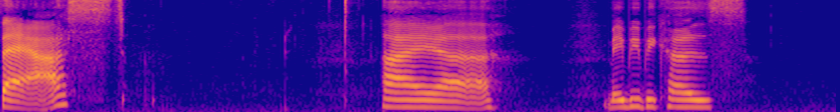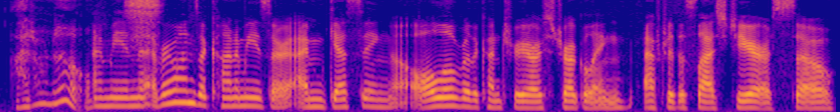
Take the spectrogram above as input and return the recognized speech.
fast. I, uh, maybe because, I don't know. I mean, everyone's economies are, I'm guessing, all over the country are struggling after this last year. So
